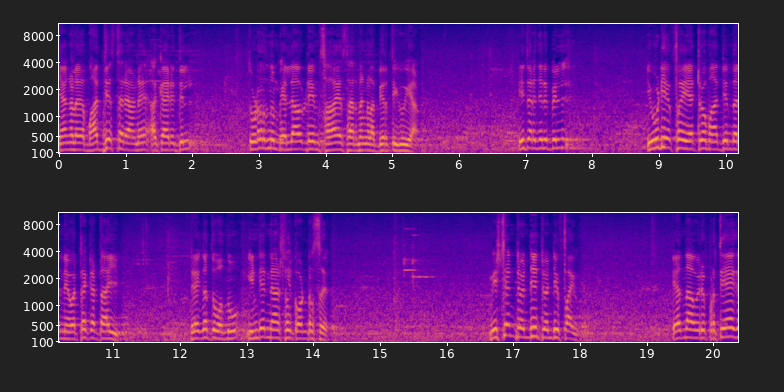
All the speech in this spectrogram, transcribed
ഞങ്ങൾ ബാധ്യസ്ഥരാണ്. അക്കാര്യത്തിൽ തുടർന്നും എല്ലാവരുടെയും സഹായ സഹകരണങ്ങൾ അഭ്യർത്ഥിക്കുകയാണ്. ഈ തെരഞ്ഞെടുപ്പിൽ യു ഡി എഫ് ഏറ്റവും ആദ്യം തന്നെ ഒറ്റക്കെട്ടായി രംഗത്ത് വന്നു. Indian National Congress mission twenty twenty five എന്ന ഒരു പ്രത്യേക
